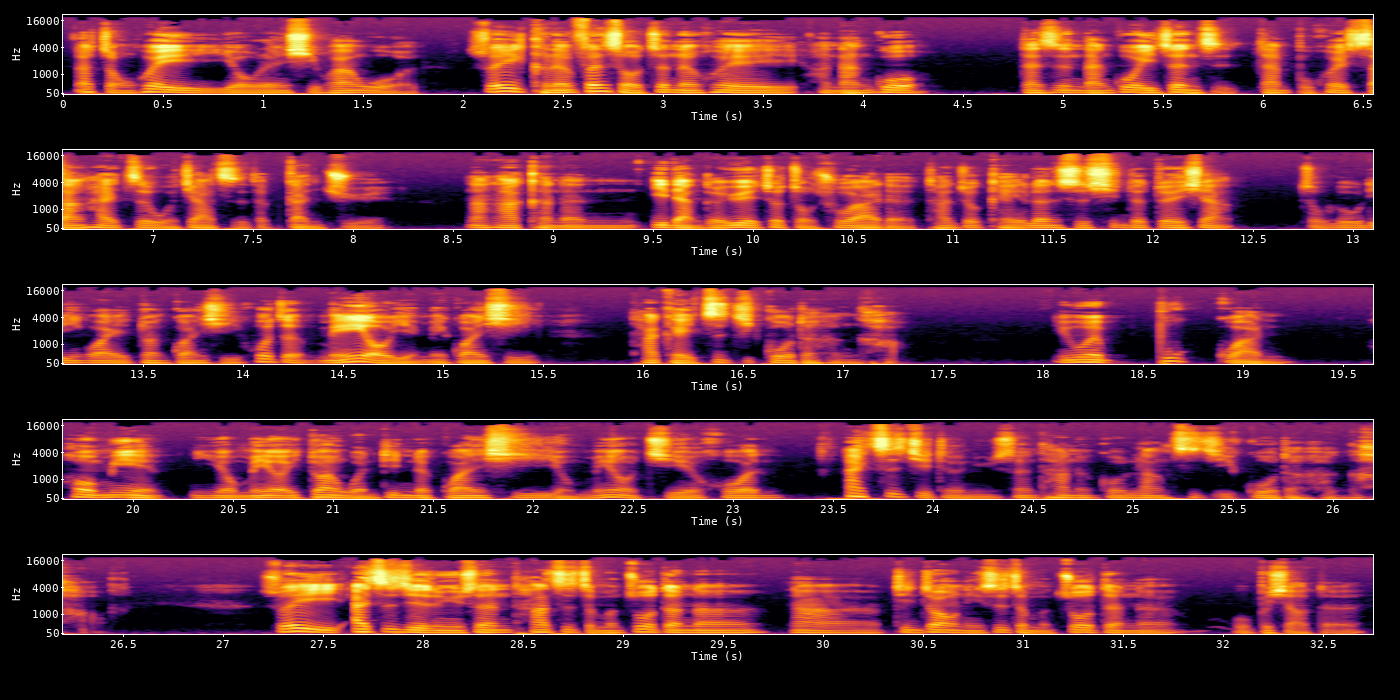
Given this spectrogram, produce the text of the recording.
那总会有人喜欢我。所以可能分手真的会很难过，但是难过一阵子，但不会伤害自我价值的感觉。那他可能一两个月就走出来了，他就可以认识新的对象，走入另外一段关系，或者没有也没关系，他可以自己过得很好。因为不管后面你有没有一段稳定的关系，有没有结婚，爱自己的女生她能够让自己过得很好。所以爱自己的女生她是怎么做的呢？那听众你是怎么做的呢？我不晓得，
